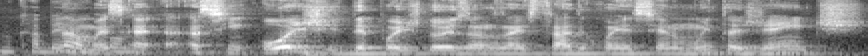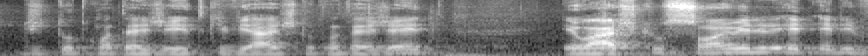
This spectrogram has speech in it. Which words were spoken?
no cabelo. Não, mas é, assim, hoje, depois de dois anos na estrada e conhecendo muita gente, de tudo quanto é jeito, que viaja de tudo quanto é jeito, eu acho que o sonho ele, ele, ele-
